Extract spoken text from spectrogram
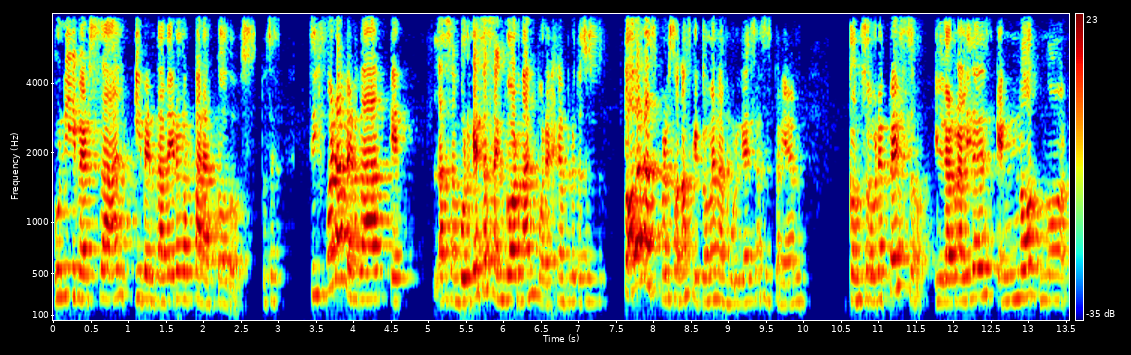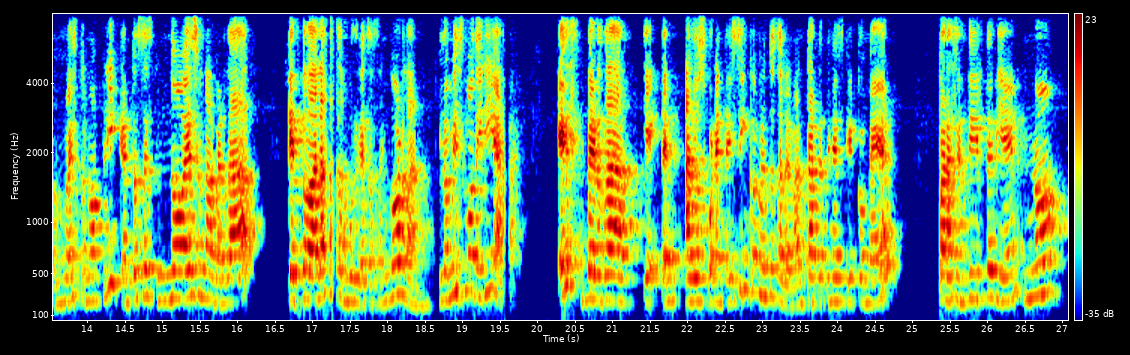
universal y verdadero para todos. Entonces, si fuera verdad que las hamburguesas engordan, por ejemplo, entonces todas las personas que comen hamburguesas estarían con sobrepeso y la realidad es que no, no, no, esto no aplica, entonces no es una verdad que todas las hamburguesas engordan. Lo mismo diría, es verdad que a los 45 minutos de levantarte tienes que comer para sentirte bien, no,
